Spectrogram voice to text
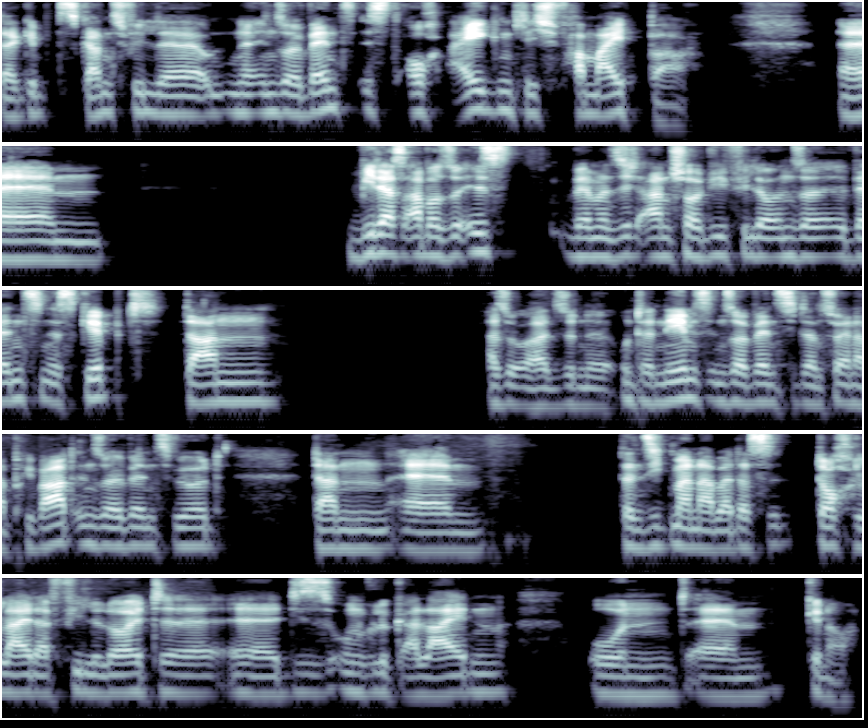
da gibt es ganz viele, und eine Insolvenz ist auch eigentlich vermeidbar. Ähm, wie das aber so ist, wenn man sich anschaut, wie viele Insolvenzen es gibt, dann, also, also eine Unternehmensinsolvenz, die dann zu einer Privatinsolvenz wird, dann, ähm, dann sieht man aber, dass doch leider viele Leute äh, dieses Unglück erleiden. Und ähm, genau,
